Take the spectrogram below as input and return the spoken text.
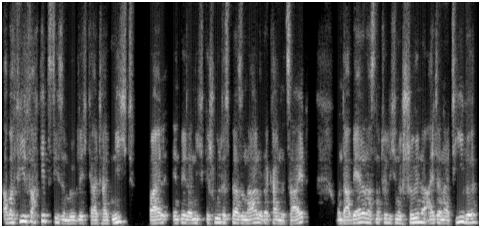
Aber vielfach gibt es diese Möglichkeit halt nicht, weil entweder nicht geschultes Personal oder keine Zeit. Und da wäre das natürlich eine schöne Alternative,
